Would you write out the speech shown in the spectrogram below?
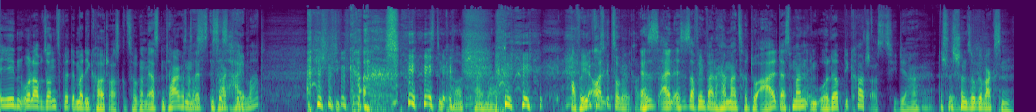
jeden Urlaub, sonst wird immer die Couch ausgezogen. Am ersten Tag und am letzten ist das Tag. Heimat? Die, ist die Couch Heimat. Auf jeden Fall. Es ist, ein, es ist auf jeden Fall ein Heiratsritual, dass man im Urlaub die Couch auszieht, ja. Das ist schon so gewachsen.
